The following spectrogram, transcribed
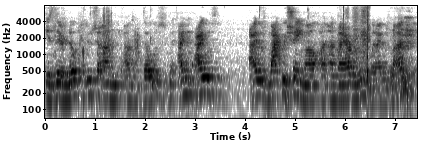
is there no kedusha on, on those? I I was, I was mockery shame on, on my arbor when I was it.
